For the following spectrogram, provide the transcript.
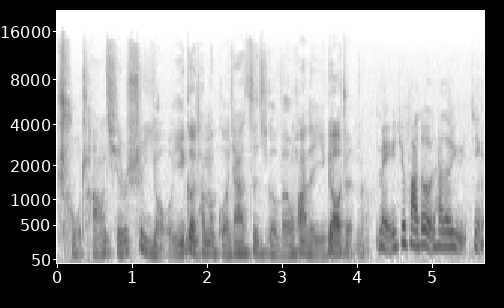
储藏，其实是有一个他们国家自己个文化的一个标准的。每一句话都有它的语境，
